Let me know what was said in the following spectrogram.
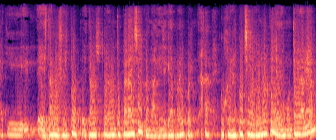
aquí estamos el estamos realmente para eso y cuando alguien se queda por ahí, pues coger el coche y el remolque y a desmontar el avión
